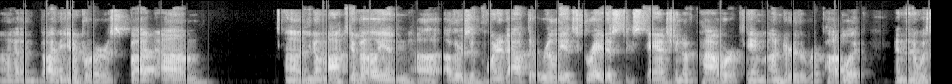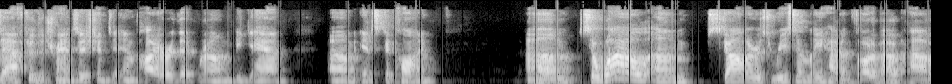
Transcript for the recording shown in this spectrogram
uh, by the emperors. But um, uh, you know Machiavelli and uh, others have pointed out that really its greatest expansion of power came under the Republic, and then it was after the transition to empire that Rome began um, its decline. Um, so while um, scholars recently haven't thought about how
